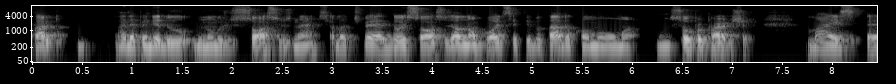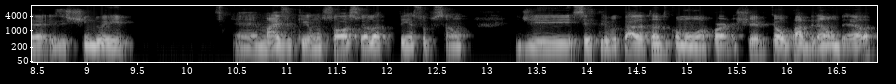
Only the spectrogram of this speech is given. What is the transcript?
claro que vai depender do, do, número de sócios, né? Se ela tiver dois sócios, ela não pode ser tributada como uma um sole proprietorship. Mas é, existindo aí é, mais do que um sócio, ela tem essa opção de ser tributada tanto como uma partnership, que é o padrão dela,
